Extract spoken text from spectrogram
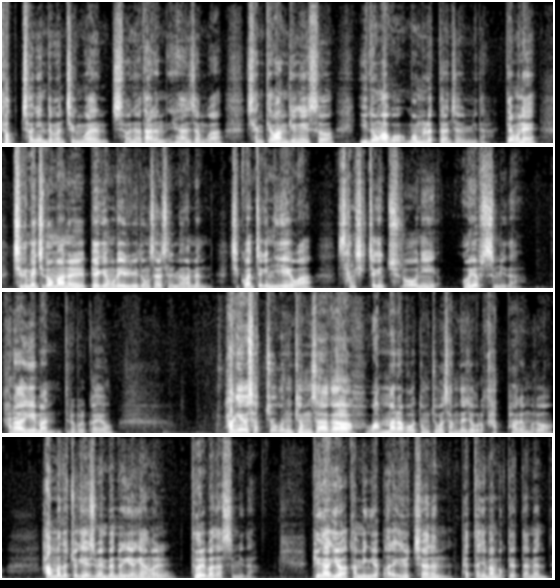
덕천인 등은 지금과는 전혀 다른 해안선과 생태 환경에서 이동하고 머물렀다는 점입니다. 때문에 지금의 지도만을 배경으로 인류 이동사를 설명하면 직관적인 이해와 상식적인 추론이 어렵습니다. 하나 예만 들어볼까요? 황해의 서쪽은 경사가 완만하고 동쪽은 상대적으로 가파르므로 한반도 쪽 해수면 변동의 영향을 덜 받았습니다. 빙하기와 간빙기가 빠르게 교체하는 패턴이 반복되었다면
